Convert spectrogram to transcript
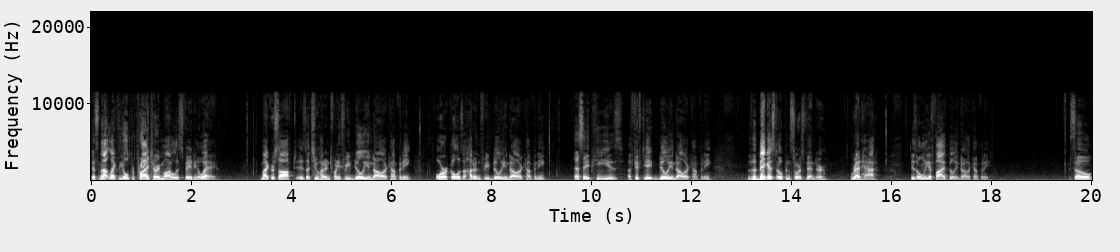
it's not like the old proprietary model is fading away. Microsoft is a $223 billion company. Oracle is a $103 billion company. SAP is a $58 billion company. The biggest open source vendor, Red Hat, is only a $5 billion company. So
